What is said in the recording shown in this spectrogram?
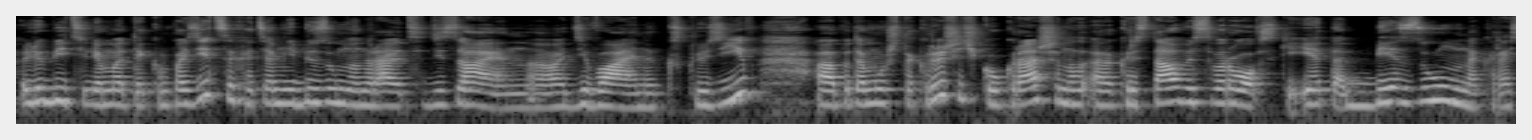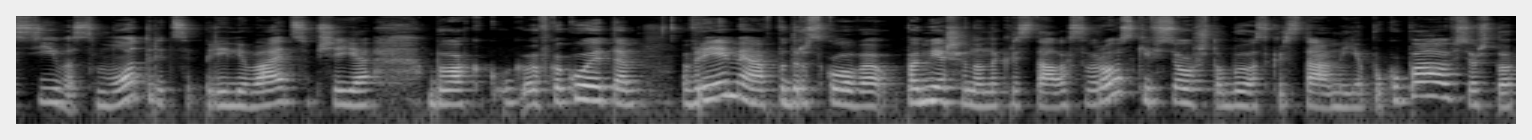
любителем этой композиции, хотя мне безумно нравится дизайн а, Divine эксклюзив, потому что крышечка украшена кристаллами Сваровски, и это безумно красиво смотрится, переливается. Вообще я была в какое-то время в подростковое помешана на кристаллах Сваровски, все, что было с кристаллами, я покупала, все, что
